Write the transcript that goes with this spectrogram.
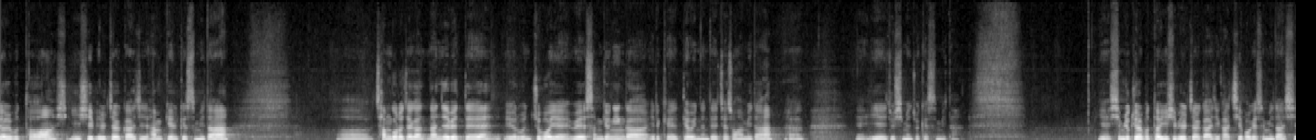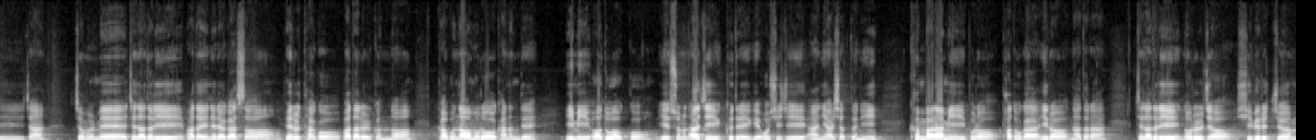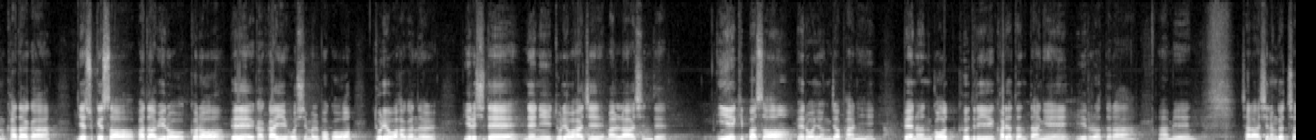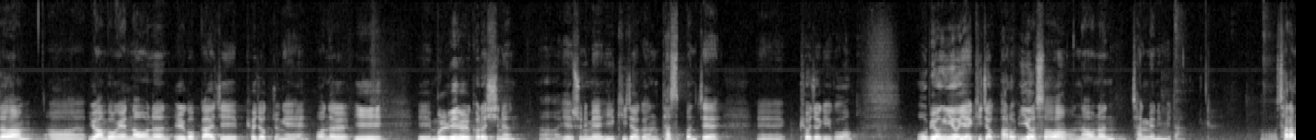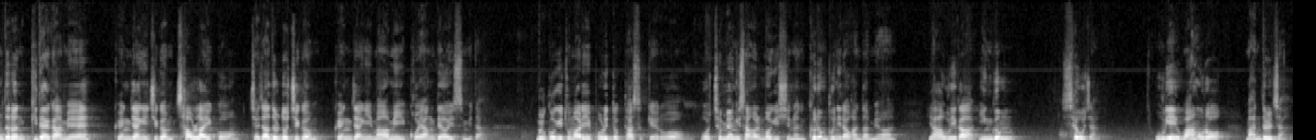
16절부터 21절까지 함께 읽겠습니다. 어, 참고로 제가 낮 예배 때 여러분 주보에 왜 성경인가 이렇게 되어 있는데 죄송합니다. 예, 이해해 주시면 좋겠습니다. 예, 16절부터 21절까지 같이 보겠습니다. 시작. 저물매 제자들이 바다에 내려가서 배를 타고 바다를 건너 가브나움으로 가는데 이미 어두웠고 예수는 아직 그들에게 오시지 아니하셨더니 큰 바람이 불어 파도가 일어나더라. 제자들이 노를 저 시베르쯤 가다가 예수께서 바다 위로 걸어 배에 가까이 오심을 보고 두려워하거늘 이르시되 내니 두려워하지 말라 하신대. 이에 기뻐서 배로 영접하니 배는 곧 그들이 가렸던 땅에 이르렀더라. 아멘. 잘 아시는 것처럼 어, 요한복음에 나오는 일곱 가지 표적 중에 오늘 이, 이 물 위를 걸으시는 어, 예수님의 이 기적은 다섯 번째 에, 표적이고 오병이어의 기적 바로 이어서 나오는 장면입니다. 어, 사람들은 기대감에 굉장히 지금 차올라 있고 제자들도 지금 굉장히 마음이 고양되어 있습니다. 물고기 두 마리, 보리떡 다섯 개로 5천 명 이상을 먹이시는 그런 분이라고 한다면 야 우리가 임금 세우자, 우리의 왕으로 만들자.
